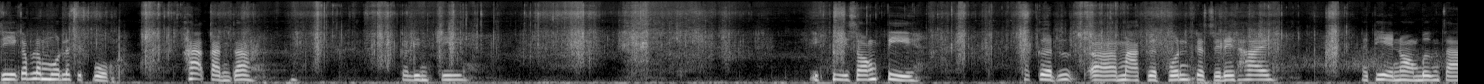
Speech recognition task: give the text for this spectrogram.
จีกับละมุดแล้วสิปลูกค่ากันจ้ากับลินจี อีกปีสองปี ถ้าเกิดมาเกิดผลเกิดสิได้ไทยให้พี่ให้น้องเบิ่งจ้า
